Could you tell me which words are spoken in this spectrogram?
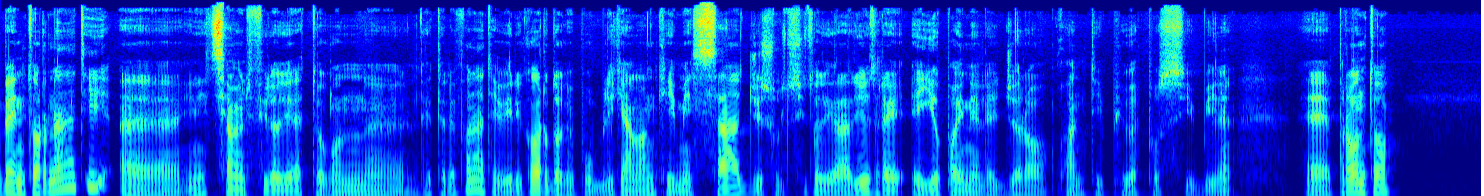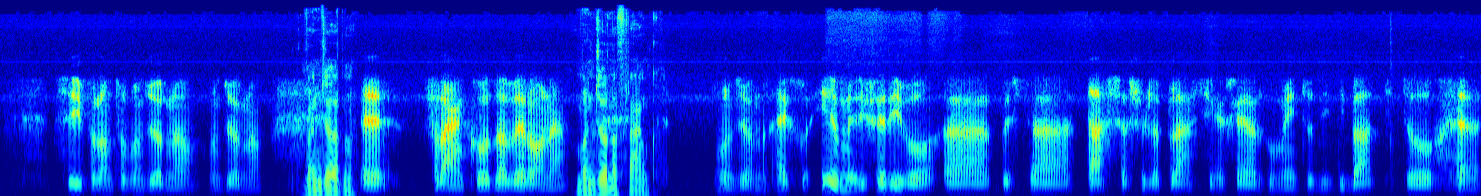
Bentornati, eh, iniziamo il filo diretto con eh, le telefonate. Vi ricordo che pubblichiamo anche i messaggi sul sito di Radio 3 e io poi ne leggerò quanti più è possibile. Eh, pronto? Sì, pronto, buongiorno. Buongiorno. buongiorno. Eh, Franco da Verona. Buongiorno Franco. Buongiorno. Ecco, io mi riferivo a questa tassa sulla plastica che è argomento di dibattito eh,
